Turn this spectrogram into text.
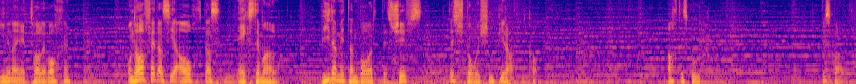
Ihnen eine tolle Woche und hoffe, dass ihr auch das nächste Mal wieder mit an Bord des Schiffs des stoischen Piraten kommt. Macht es gut. Bis bald.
